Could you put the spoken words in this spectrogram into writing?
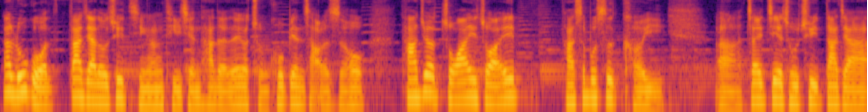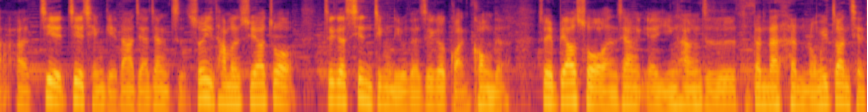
那如果大家都去银行提钱，他的那个存库变少的时候，他就要抓一抓，诶。他是不是可以，啊，再借出去？大家呃借借钱给大家这样子，所以他们需要做这个现金流的这个管控的。所以不要说很像呃银行只是 单单很容易赚钱，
